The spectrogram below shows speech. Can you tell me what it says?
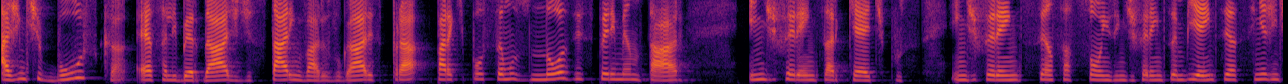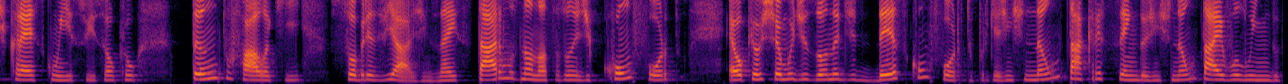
a gente busca essa liberdade de estar em vários lugares pra, para que possamos nos experimentar em diferentes arquétipos, em diferentes sensações, em diferentes ambientes, e assim a gente cresce com isso. Isso é o que eu tanto falo aqui sobre as viagens, né? Estarmos na nossa zona de conforto é o que eu chamo de zona de desconforto, porque a gente não está crescendo, a gente não está evoluindo,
